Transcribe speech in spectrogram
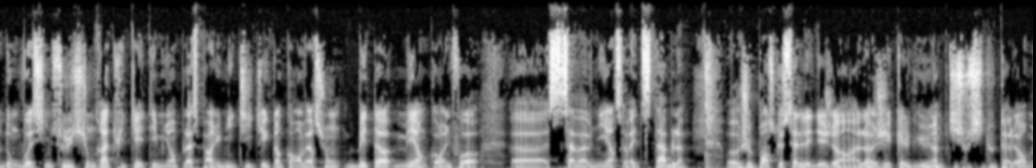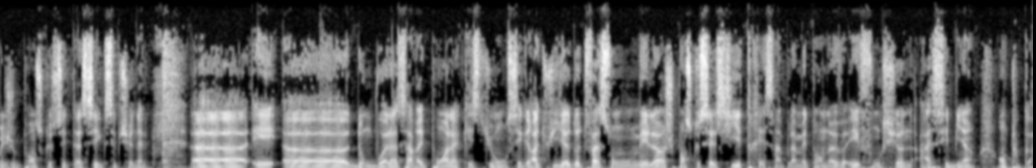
donc voici une solution gratuite qui a été mise en place par Unity, qui est encore en version bêta, mais encore une fois, euh, ça va venir, ça va être stable. Euh, je pense que ça l'est déjà. Hein. Là, j'ai eu un petit souci tout à l'heure, mais je pense que c'est assez exceptionnel. Euh, et donc voilà, ça répond à la question. C'est gratuit. Il y a d'autres façons, mais là, je pense que celle-ci est très simple à mettre en œuvre et fonctionne assez bien, en tout cas.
